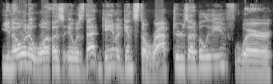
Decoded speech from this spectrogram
you know what it was? It was that game against the Raptors, I believe, where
